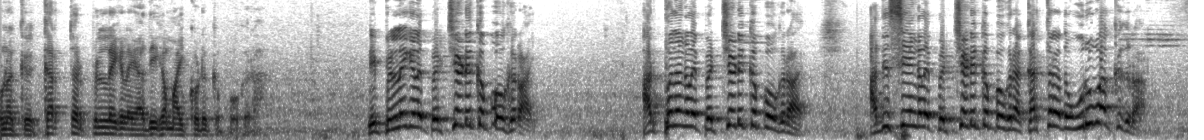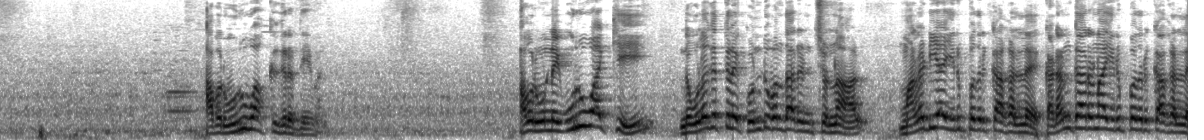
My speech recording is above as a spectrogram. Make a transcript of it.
உனக்கு கர்த்தர் பிள்ளைகளை அதிகமாய் கொடுக்க போகிறார். நீ பிள்ளைகளை பெற்றெடுக்க போகிறாய். அற்புதங்களை பெற்றெடுக்க போகிறாய். அதிசயங்களை பெற்றெடுக்க போகிறார் கர்த்தர் அதை உருவாக்குகிறார். அவர் உருவாக்குகிற தேவன். அவர் உன்னை உருவாக்கி இந்த உலகத்திலே கொண்டு வந்தார் என்று சொன்னால் மலடியாக இருப்பதற்காக அல்ல கடன்காரனாக இருப்பதற்காக அல்ல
